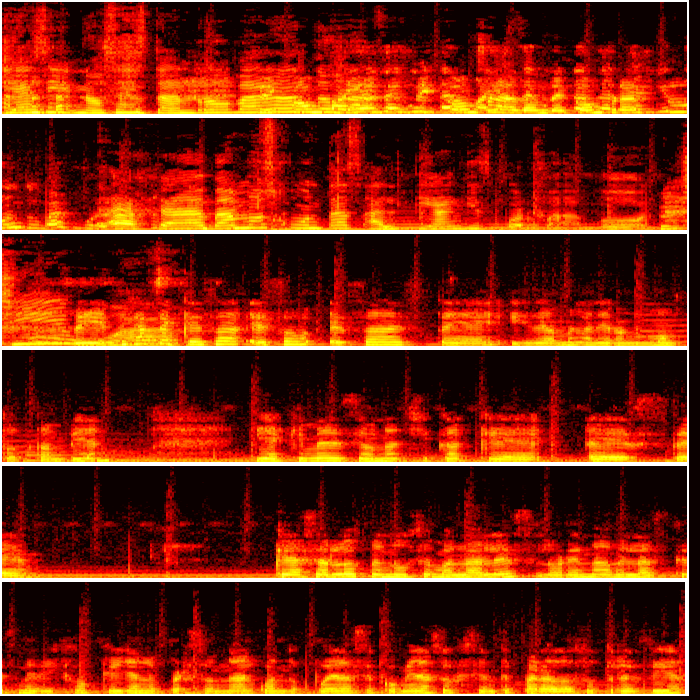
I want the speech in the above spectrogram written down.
Jessy, no se están robando. Sí, compra, sí, donde compras tú. Ajá, vamos juntas al tianguis, por favor. Sí, Chihuahua. fíjate que esa, eso, esa este, idea me la dieron un montón también. Y aquí me decía una chica que este que hacer los menús semanales, Lorena Velázquez me dijo que ella en lo personal cuando pueda se comida suficiente para dos o tres días.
